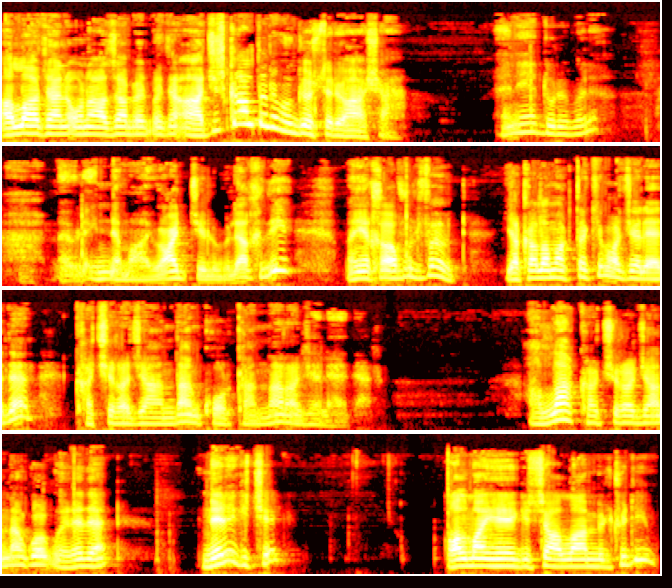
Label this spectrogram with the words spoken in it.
allah Teala ona azap etmekten aciz kaldığını mı gösteriyor haşa? E niye duruyor böyle? Ha, Mevla inne ma yuaccilu bil ahdi men yekâful fevt. Yakalamakta kim acele eder? Kaçıracağından korkanlar acele eder. Allah kaçıracağından korkmuyor. Neden? Nereye gidecek? Almanya'ya gitse Allah'ın mülkü değil mi?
